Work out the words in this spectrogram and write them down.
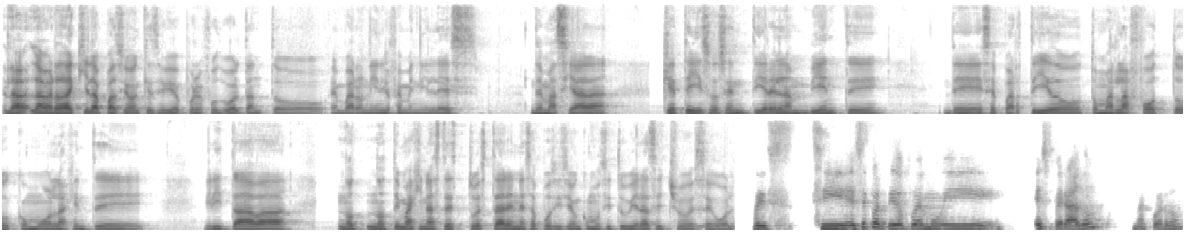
la, la verdad aquí la pasión que se vive por el fútbol, tanto en varonil y femenil, es demasiada. ¿Qué te hizo sentir el ambiente? de ese partido, tomar la foto, cómo la gente gritaba. ¿No, ¿No te imaginaste tú estar en esa posición como si tuvieras hecho ese gol? Pues sí, ese partido fue muy esperado, me acuerdo.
